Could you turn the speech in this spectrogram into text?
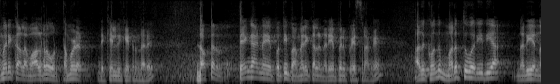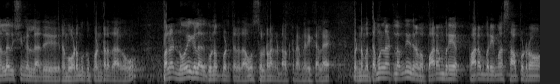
அமெரிக்காவில் வாழ்கிற ஒரு தமிழர் இந்த கேள்வி கேட்டிருந்தாரு. டாக்டர் தேங்காய் எண்ணெயை பற்றி இப்போ அமெரிக்காவில் நிறைய பேர் பேசுகிறாங்க அதுக்கு வந்து மருத்துவ ரீதியாக நிறைய நல்ல விஷயங்கள் அது நம்ம உடம்புக்கு பண்ணுறதாகவும் பல நோய்களை அது குணப்படுத்துறதாகவும் சொல்கிறாங்க டாக்டர் அமெரிக்காவில் இப்போ நம்ம தமிழ்நாட்டில் வந்து இது நம்ம பாரம்பரிய பாரம்பரியமாக சாப்பிட்றோம்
